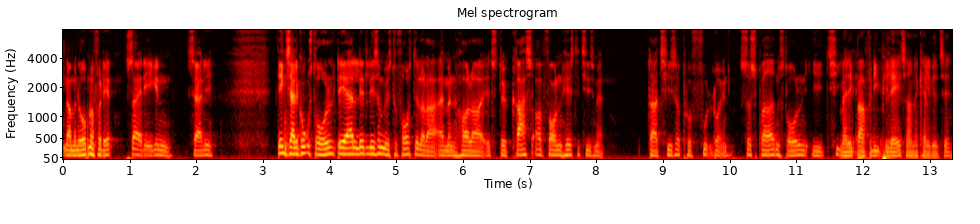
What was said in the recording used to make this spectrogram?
når man åbner for den, så er det ikke en særlig... Det er ikke en særlig god stråle. Det er lidt ligesom, hvis du forestiller dig, at man holder et stykke græs op foran en hestetidsmand, der tisser på fuld drøn. Så spreder den strålen i 10... Men er det ikke bare fordi pilatoren er kalket til?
